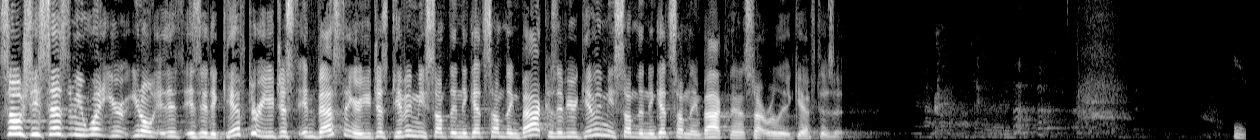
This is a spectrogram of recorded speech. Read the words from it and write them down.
So she says to me, "What you're, you know, is, is it a gift or are you just investing? Or are you just giving me something to get something back? Because if you're giving me something to get something back, then it's not really a gift, is it?" Ooh.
